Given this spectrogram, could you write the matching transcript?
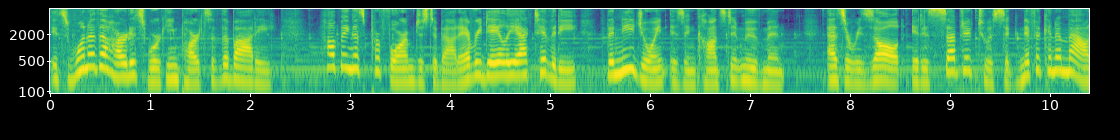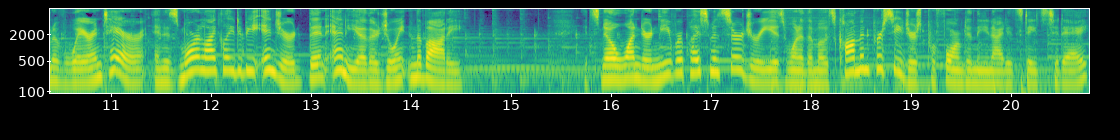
It's one of the hardest working parts of the body. Helping us perform just about every daily activity, the knee joint is in constant movement. As a result, it is subject to a significant amount of wear and tear and is more likely to be injured than any other joint in the body. It's no wonder knee replacement surgery is one of the most common procedures performed in the United States today.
